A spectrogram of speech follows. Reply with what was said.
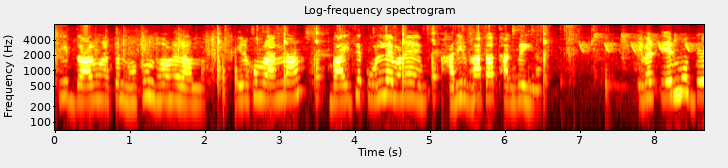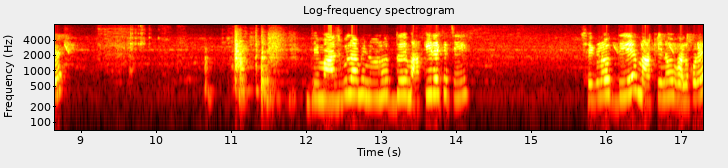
কি দারুণ একটা নতুন ধরনের রান্না। এরকম রান্না বাড়িতে করলে মানে হাড়ির ভাত আর থাকবেই না। এবার এর মধ্যে যে মাছগুলো আমি নুন, হলুদ দিয়ে মাখিয়ে রেখেছি সেগুলো দিয়ে মাখিয়ে নেব ভালো করে।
